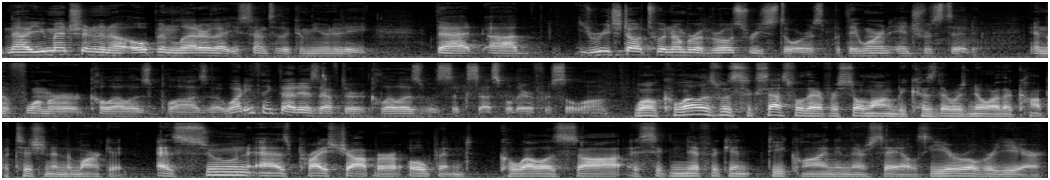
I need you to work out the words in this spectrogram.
Now, you mentioned in an open letter that you sent to the community that uh, you reached out to a number of grocery stores, but they weren't interested in the former Colella's Plaza. Why do you think that is after Colella's was successful there for so long? Well, Colella's was successful there for so long because there was no other competition in the market. As soon as Price Chopper opened, Colella's saw a significant decline in their sales year over year.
